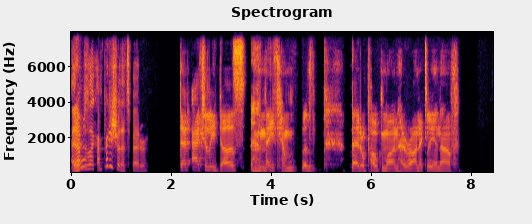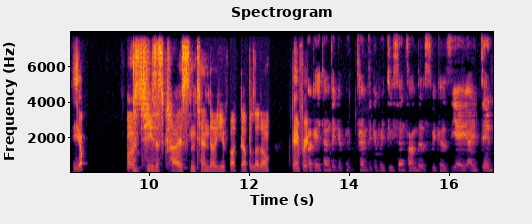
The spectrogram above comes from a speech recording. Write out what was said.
And I'm just like, I'm pretty sure that's better. that actually does make him a better Pokemon, ironically enough. Yep. Oh, Jesus Christ, Nintendo, you fucked up a little. Game Freak. Okay, time to give time to give my two cents on this because yay, I did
